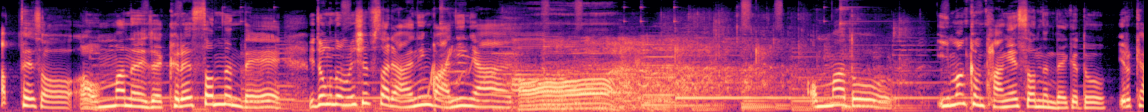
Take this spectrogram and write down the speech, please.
앞에서 아, 엄마는 이제 그랬었는데 이 정도면 쉽사리 아닌 거 아니냐 아. 엄마도 이만큼 당했었는데 그래도 이렇게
